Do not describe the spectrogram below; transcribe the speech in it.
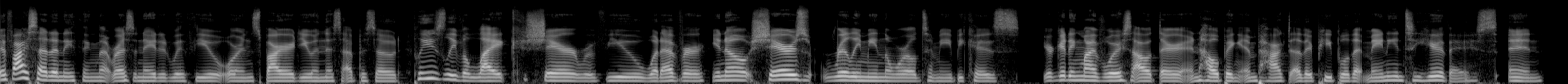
if I said anything that resonated with you or inspired you in this episode, please leave a like, share, review, whatever. You know, shares really mean the world to me because you're getting my voice out there and helping impact other people that may need to hear this. And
